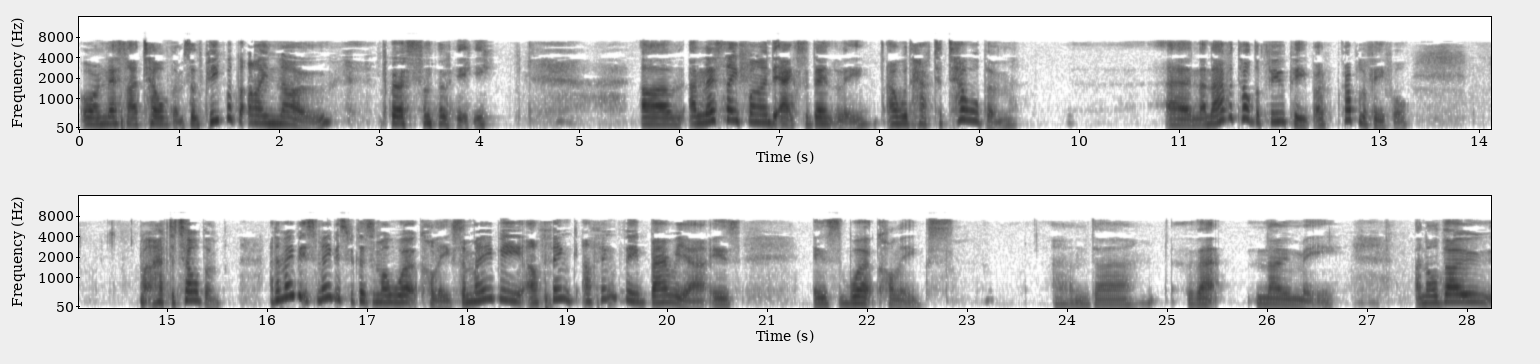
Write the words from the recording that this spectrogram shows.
or unless I tell them. So the people that I know personally, um, unless they find it accidentally, I would have to tell them and and I haven't told a few people, a couple of people, but I have to tell them. And maybe it's maybe it's because of my work colleagues. So maybe I think I think the barrier is is work colleagues, and uh, that know me. And although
